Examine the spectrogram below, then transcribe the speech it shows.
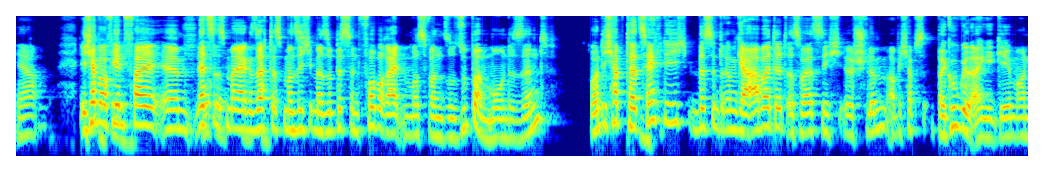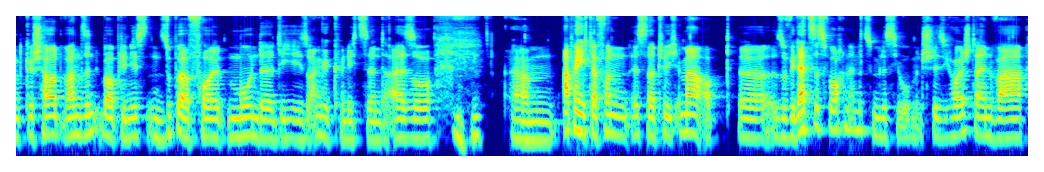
Ja. Ich habe auf jeden Fall ähm, letztes Mal ja gesagt, dass man sich immer so ein bisschen vorbereiten muss, wann so Supermonde sind. Und ich habe tatsächlich ein bisschen dran gearbeitet, das war jetzt nicht äh, schlimm, aber ich habe es bei Google eingegeben und geschaut, wann sind überhaupt die nächsten Supervollmonde, die so angekündigt sind. Also mhm. ähm, abhängig davon ist natürlich immer, ob, äh, so wie letztes Wochenende, zumindest hier oben in Schleswig-Holstein, war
